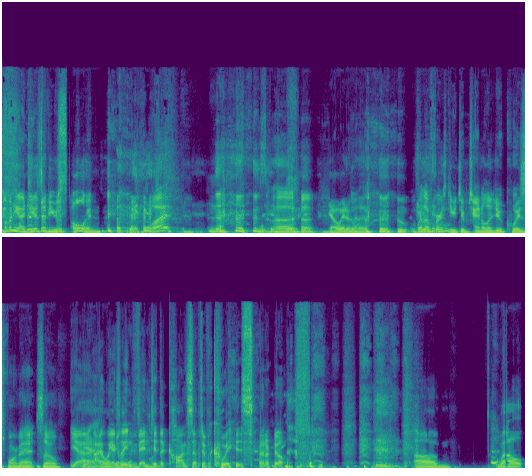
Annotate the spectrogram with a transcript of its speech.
How many ideas have you stolen? what? No, uh, Yeah, wait a minute. We're the first YouTube channel to do quiz format, so yeah, Yeah, I, no we actually invented the concept of a quiz. I don't know. Um, well,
